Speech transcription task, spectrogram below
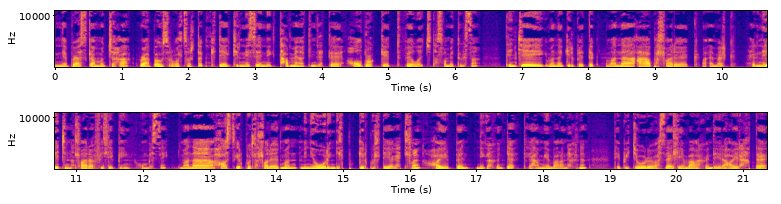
Nebraska мужийнхаа Rapo сургууль сурдаг. Гэтэ яг тэрнээсээ нэг 5 минутын зайтай Holbrook гэд village тасган байдаг гэсэн. Тэнцээ манай гэр байдаг. Манай аа болохоор яг Америк Харин ээж нь болохоор Филиппин хүн байсан. Манай хост гэр бүл болохоор яг миний өөрийн гэр бүлтэй яг адилхан хоёр банд нэг охинтой. Тэгээ хамгийн бага нь охин нь. Тэг би ч өөрөө бас айлын бага охин дээр хоёр ахтай.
